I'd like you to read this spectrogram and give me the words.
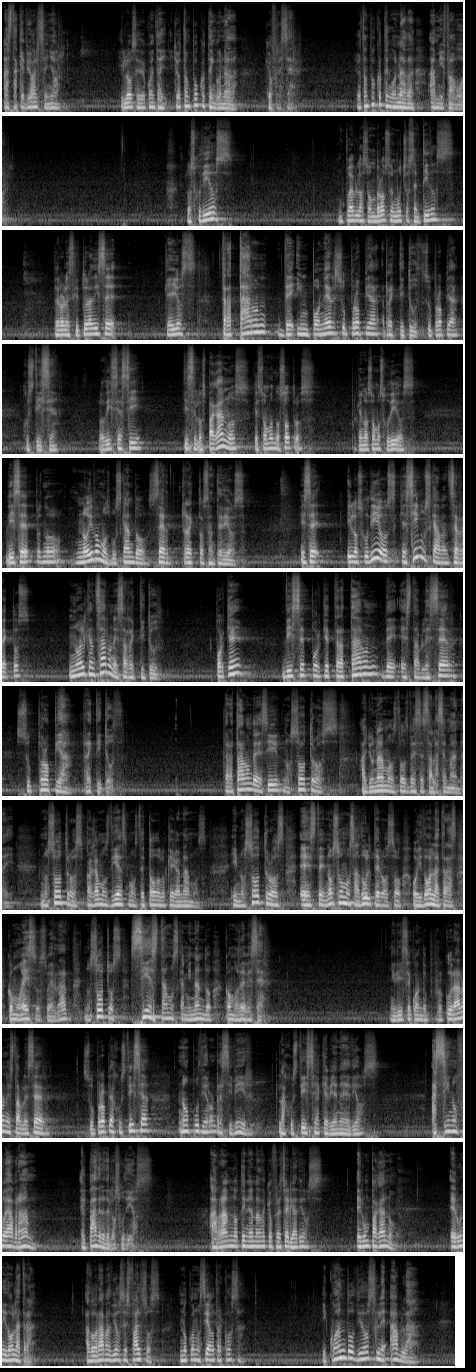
hasta que vio al Señor. Y luego se dio cuenta, yo tampoco tengo nada que ofrecer. Yo tampoco tengo nada a mi favor. Los judíos, un pueblo asombroso en muchos sentidos, pero la escritura dice que ellos trataron de imponer su propia rectitud, su propia justicia. Lo dice así, dice los paganos, que somos nosotros, porque no somos judíos, dice, pues no, no íbamos buscando ser rectos ante Dios. Dice, y los judíos que sí buscaban ser rectos, no alcanzaron esa rectitud. ¿Por qué? Dice, porque trataron de establecer su propia rectitud. Trataron de decir, nosotros ayunamos dos veces a la semana y nosotros pagamos diezmos de todo lo que ganamos y nosotros este, no somos adúlteros o, idólatras como esos, ¿verdad? Nosotros sí estamos caminando como debe ser. Y dice, cuando procuraron establecer su propia justicia, no pudieron recibir la justicia que viene de Dios. Así no fue Abraham, el padre de los judíos. Abraham no tenía nada que ofrecerle a Dios era un pagano, era un idólatra, adoraba a dioses falsos, no conocía otra cosa. Y cuando Dios le habla,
